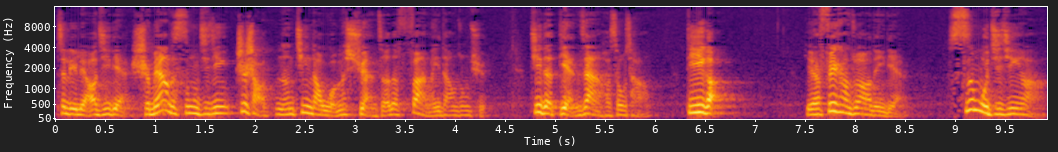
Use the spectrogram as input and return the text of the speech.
这里聊几点，什么样的私募基金至少能进到我们选择的范围当中去？记得点赞和收藏。第一个，也是非常重要的一点，私募基金啊，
